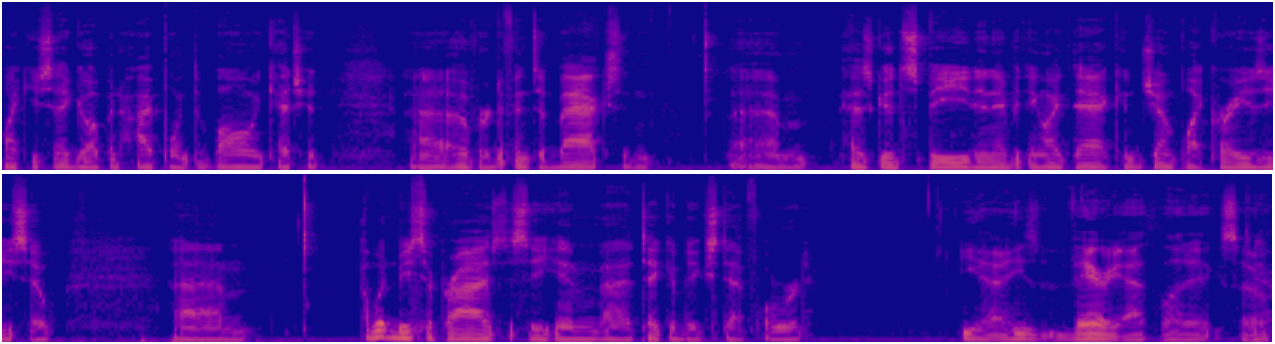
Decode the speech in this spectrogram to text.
like you said, go up and high point the ball and catch it uh, over defensive backs and um, has good speed and everything like that. Can jump like crazy. So um, I wouldn't be surprised to see him uh, take a big step forward. Yeah, he's very athletic. So Yeah.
